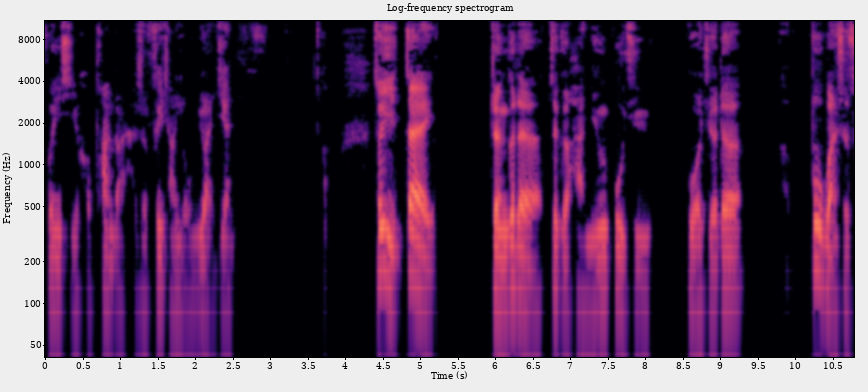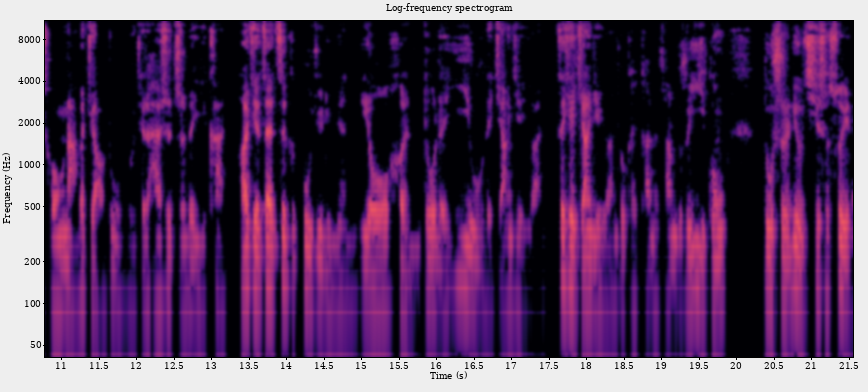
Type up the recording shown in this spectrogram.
分析和判断还是非常有远见的。所以在整个的这个海明威故居，我觉得不管是从哪个角度，我觉得还是值得一看。而且在这个故居里面有很多的义务的讲解员，这些讲解员都可以看到，他们都是义工，都是六七十岁的，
